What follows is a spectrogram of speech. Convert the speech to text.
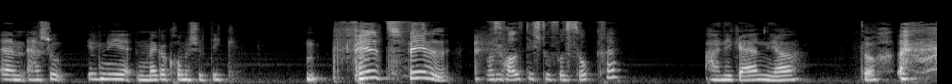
Ähm, hast du irgendwie einen mega komischen Tick? Viel zu viel. Was haltest du von Socken? Habe ich gern, ja. Doch.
